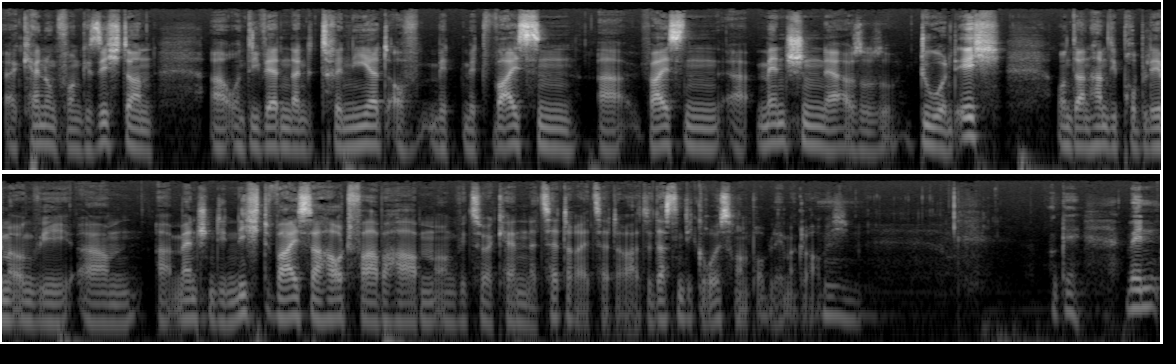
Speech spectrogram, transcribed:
Erkennung von Gesichtern. Äh, und die werden dann trainiert auf, mit, mit weißen, äh, weißen äh, Menschen, ja, also so du und ich. Und dann haben die Probleme irgendwie ähm, äh, Menschen, die nicht weiße Hautfarbe haben, irgendwie zu erkennen, etc. etc. Also das sind die größeren Probleme, glaube ich. Mhm. Okay. Wenn,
